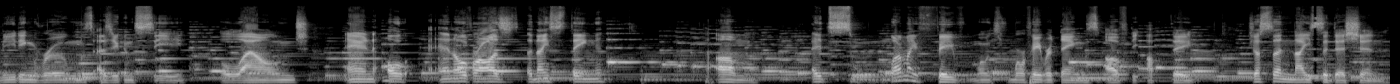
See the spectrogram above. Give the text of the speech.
meeting rooms, as you can see, a lounge, and oh, and overall it's a nice thing. Um, it's one of my favorite, most more favorite things of the update. Just a nice addition.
